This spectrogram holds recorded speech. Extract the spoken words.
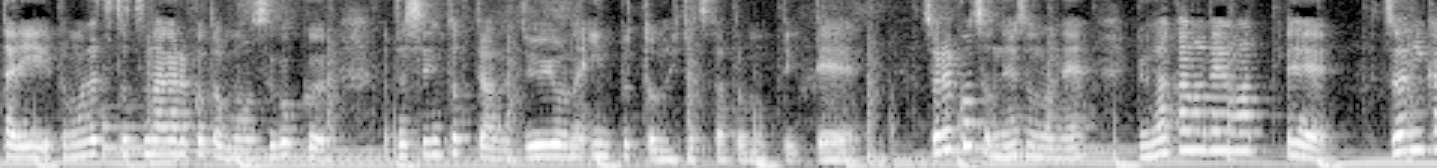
たり友達とつながることもすごく私にとっては重要なインプットの一つだと思っていてそれこそねそのね夜中の電話って普通に考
